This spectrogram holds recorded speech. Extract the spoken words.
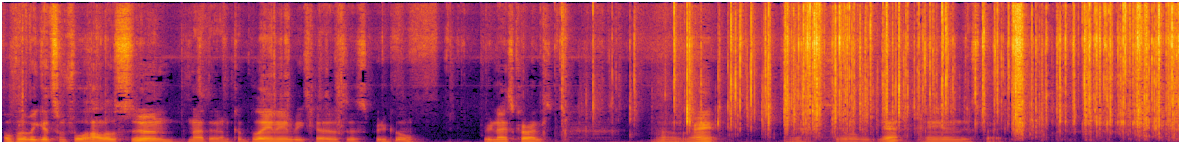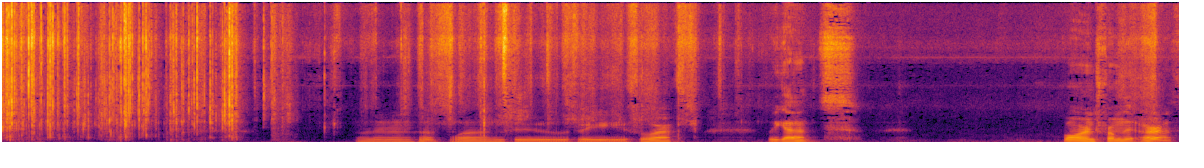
Hopefully we get some full hollows soon. Not that I'm complaining because this is pretty cool. Pretty nice cards. Alright. Let's see what we get in this pack. Uh -huh. One, two, three, four. We got Born from the Earth,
